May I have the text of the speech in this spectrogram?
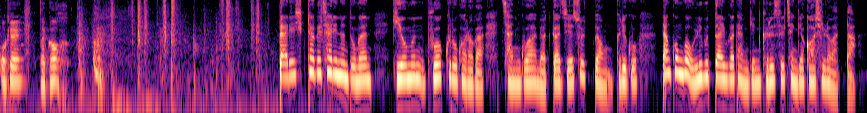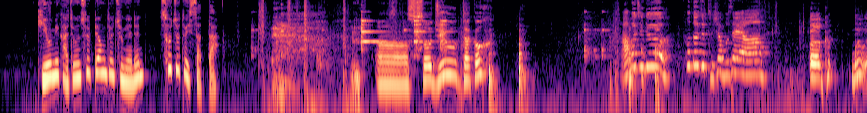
Ok, d'accord. 딸이 식탁을 차리는 동안 기욤은 부엌으로 걸어가 잔과 몇 가지의 술병 그리고 땅콩과 올리브 따위가 담긴 그릇을 챙겨 거실로 왔다. 기욤이 가져온 술병들 중에는 소주도 있었다. Uh, soju, d'accord? 아버지도 포도주 드셔보세요. 어, 그, 뭐,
